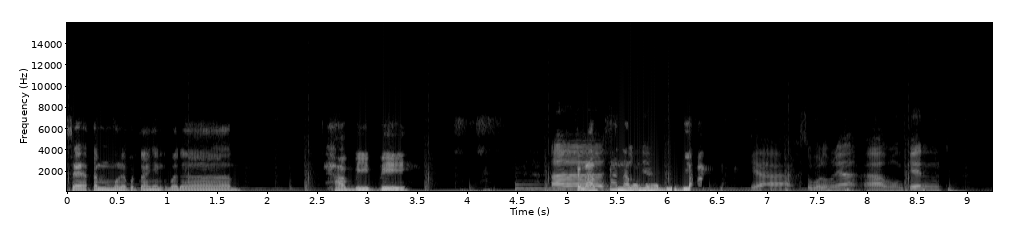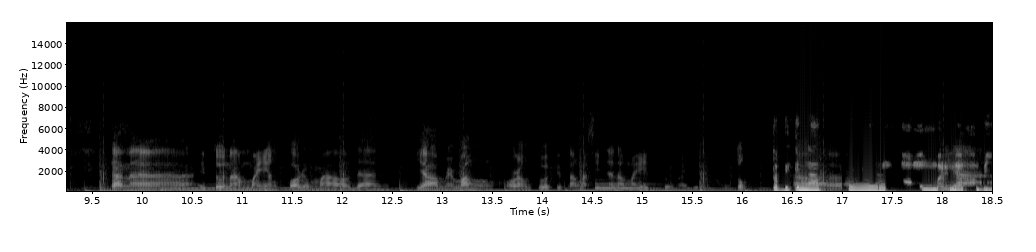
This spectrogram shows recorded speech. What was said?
saya akan memulai pertanyaan kepada Habibi. Ah, Kenapa sebelumnya- namamu Habibi? ya sebelumnya ah, mungkin karena itu nama yang formal dan ya memang orang tua kita ngasihnya nama itu kayak gitu untuk Tapi kenapa memberi ya. nama Habibi?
